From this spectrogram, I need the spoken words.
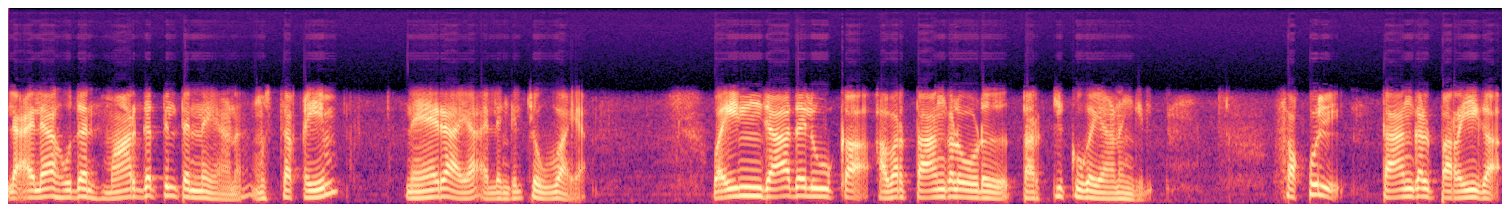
ലഅലാഹുദൻ മാർഗത്തിൽ തന്നെയാണ്. മുസ്തഖീം നേരായ അല്ലെങ്കിൽ ചൊവ്വായ. വൈൻ ജാദലൂക്ക അവർ താങ്കളോട് തർക്കിക്കുകയാണെങ്കിൽ. ഫക്കുൽ താങ്കൾ പറയുക.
